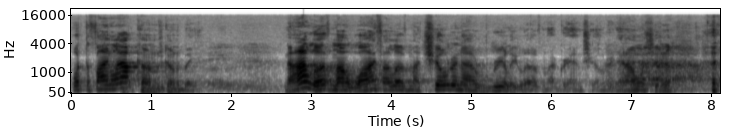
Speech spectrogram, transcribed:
what the final outcome is going to be. Now, I love my wife. I love my children. I really love my grandchildren. And I want you to know,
